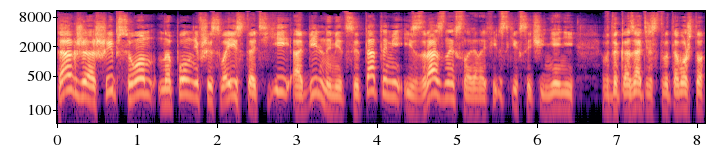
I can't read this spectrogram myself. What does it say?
Также ошибся он, наполнивший свои статьи обильными цитатами из разных славянофильских сочинений – в доказательство того, что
